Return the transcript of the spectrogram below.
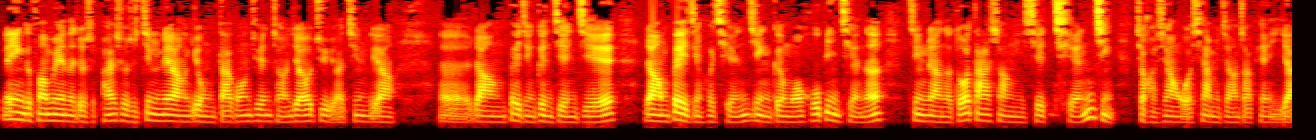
另一个方面呢，就是拍摄是尽量用大光圈长焦距啊，尽量呃让背景更简洁，让背景和前景更模糊，并且呢，尽量的多搭上一些前景，就好像我下面这张照片一样，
